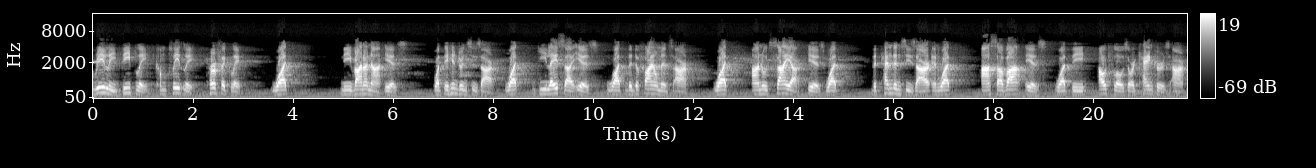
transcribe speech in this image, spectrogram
really deeply, completely, perfectly what nivarana is, what the hindrances are, what kilesa is, what the defilements are, what anussaya is, what the tendencies are, and what asava is, what the outflows or cankers are.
